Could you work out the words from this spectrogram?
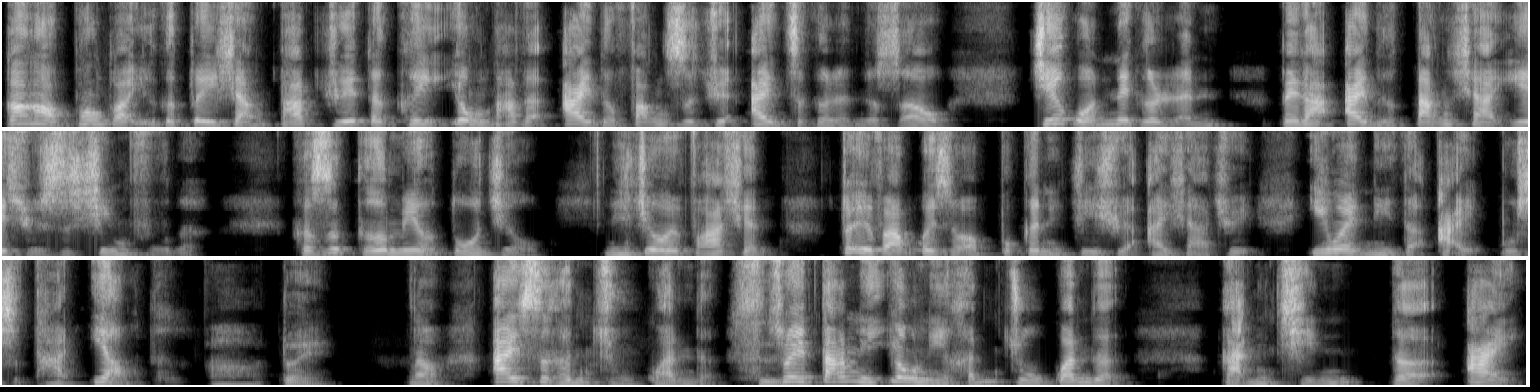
刚好碰到一个对象，他觉得可以用他的爱的方式去爱这个人的时候，结果那个人被他爱的当下也许是幸福的，可是隔没有多久，你就会发现对方为什么不跟你继续爱下去？因为你的爱不是他要的。啊，对，那、爱是很主观的，是所以当你用你很主观的感情的爱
